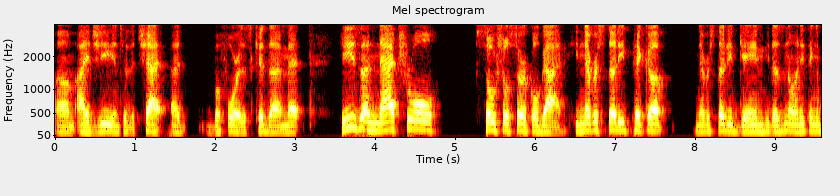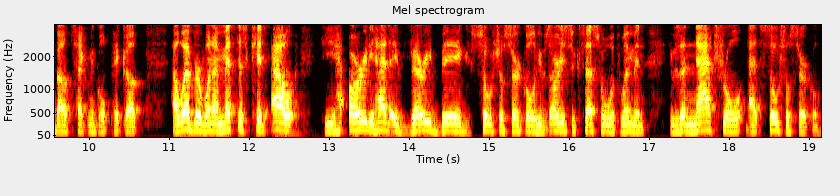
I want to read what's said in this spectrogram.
um, IG into the chat uh, before. This kid that I met, he's a natural social circle guy. He never studied pickup, never studied game. He doesn't know anything about technical pickup. However, when I met this kid out, he already had a very big social circle. He was already successful with women. He was a natural at social circle.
